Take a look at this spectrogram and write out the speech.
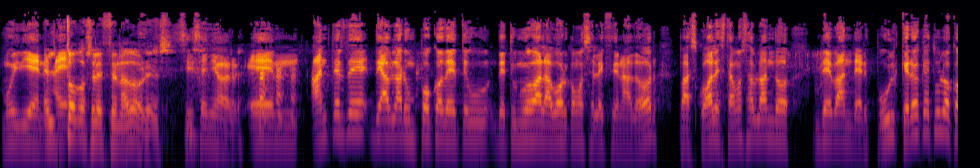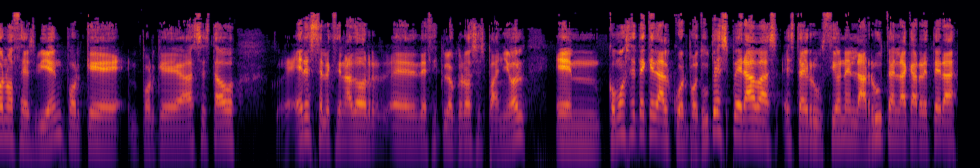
Muy bien. El Eh, todo seleccionadores. Sí, señor. Eh, antes de, de hablar un poco de tu, de tu nueva labor como seleccionador, Pascual, estamos hablando de Van Der Poel. Creo que tú lo conoces bien porque, porque has estado, eres seleccionador eh, de ciclocross español. Em, ¿Cómo se te queda el cuerpo? ¿Tú te esperabas esta irrupción en la ruta, en la carretera,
